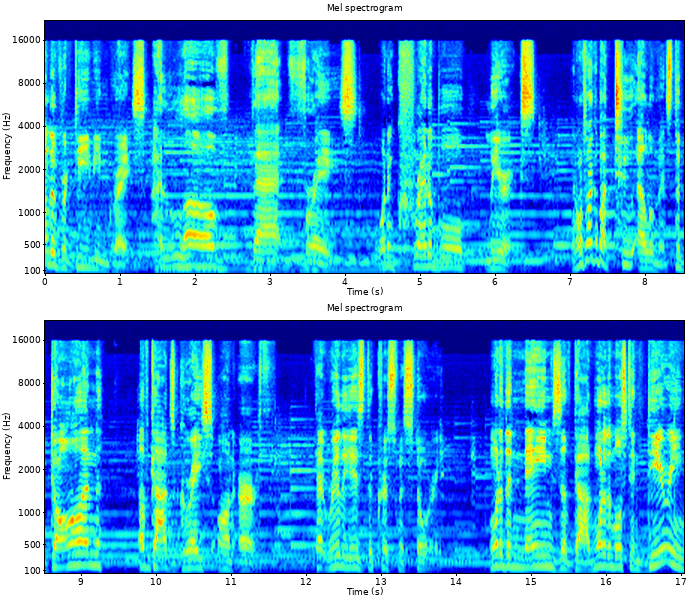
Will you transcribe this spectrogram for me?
Of redeeming grace. I love that phrase. What incredible lyrics. And I want to talk about two elements the dawn of God's grace on earth. That really is the Christmas story. One of the names of God, one of the most endearing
